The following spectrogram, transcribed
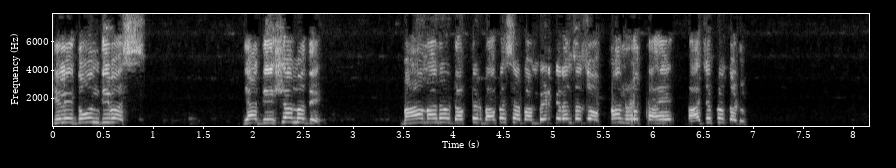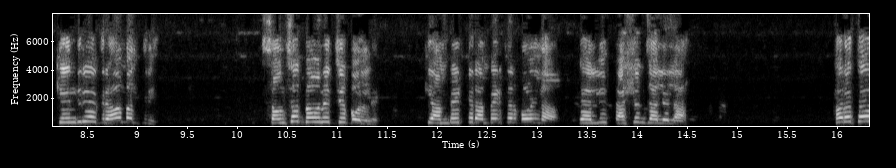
गेले दोन दिवस या देशामध्ये महामानव डॉक्टर बाबासाहेब आंबेडकरांचा जो अपमान होत आहे भाजपकडून केंद्रीय गृहमंत्री संसद भवनात जे बोलले की आंबेडकर आंबेडकर बोलणं हे हल्ली फॅशन झालेलं आहे. खर तर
